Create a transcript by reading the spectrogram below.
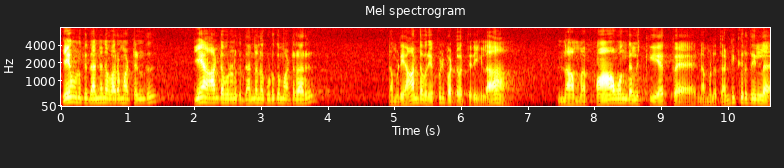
ஏன் உனக்கு தண்டனை வர ஏன் ஆண்டவர் உனக்கு தண்டனை கொடுக்க மாட்டுறாரு? நம்முடைய ஆண்டவர் எப்படிப்பட்டவர் தெரியுங்களா? நம்ம பாவங்களுக்கு ஏற்ப நம்மளை தண்டிக்கிறது இல்லை.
